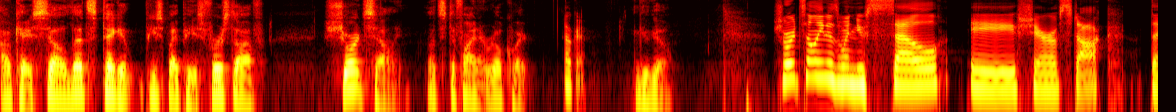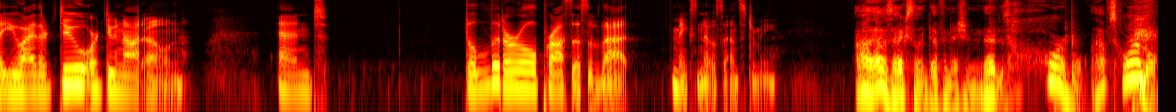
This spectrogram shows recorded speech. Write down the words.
Okay, so let's take it piece by piece. First off, short selling. Let's define it real quick. Okay. You go. Short selling is when you sell a share of stock that you either do or do not own. And the literal process of that makes no sense to me. Oh, that was excellent definition. That is horrible. That was horrible.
